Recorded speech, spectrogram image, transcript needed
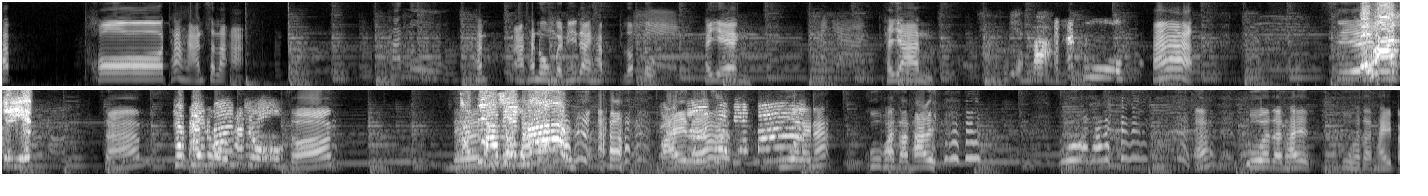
ครับ ทอทหารสระอะพนุท่านอ่าทนงแบบนี้ได้ครับลดลูกแทะแยงพยานทะยานเรียนบ้างฮัตตูห้า สี่ไปพาจีนสามทะเบียนบ้านฮัตไงตูสองหนึ่งทะเบียนบ้านไปแล้วทะเบียนบ้านครูอะไรนะครูภาษาไทยครูภาษาไทยอะครูภาษาไทยครูภาษาไทยไป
